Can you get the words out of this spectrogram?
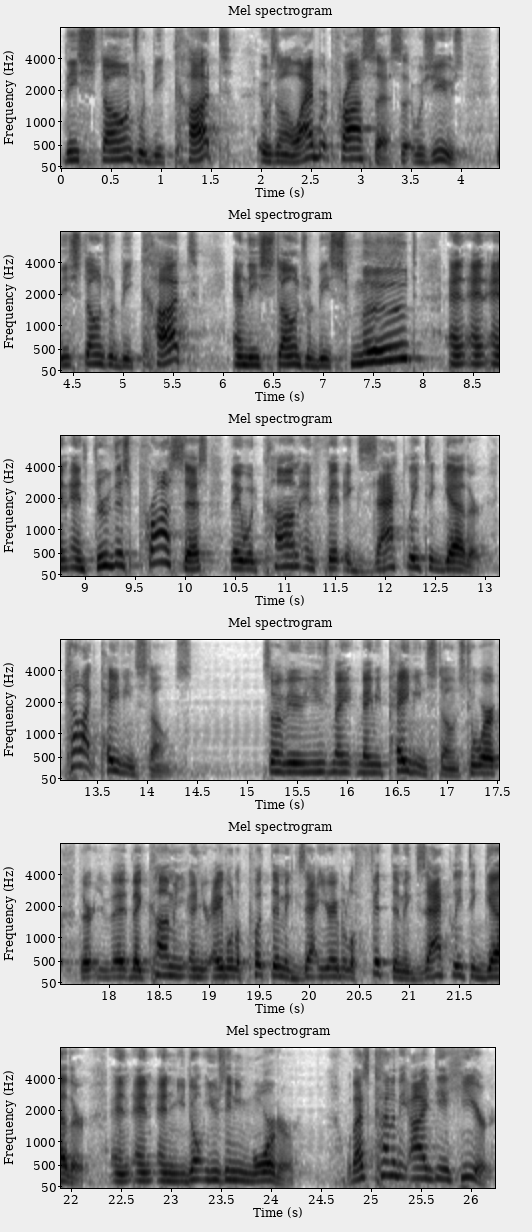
these stones would be cut. It was an elaborate process that was used. These stones would be cut and these stones would be smoothed, and, and, and, and through this process, they would come and fit exactly together. Kind of like paving stones. Some of you use maybe paving stones to where they, come and you're able to put them exact, you're able to fit them exactly together, and, and, and you don't use any mortar. Well, that's kind of the idea here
